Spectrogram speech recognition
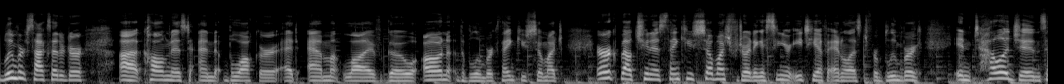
Bloomberg stocks editor, uh, columnist, and blocker at M Live Go on the Bloomberg. Thank you so much. Eric Balchunas, thank you so much for joining us, senior ETF analyst for Bloomberg Intelligence.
